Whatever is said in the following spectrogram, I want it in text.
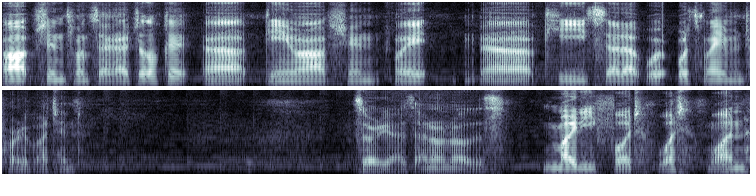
Options, one sec. I have to look at uh game option. Wait, uh key setup. What's my inventory button? Sorry guys, I don't know this. Mighty foot. What? One?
